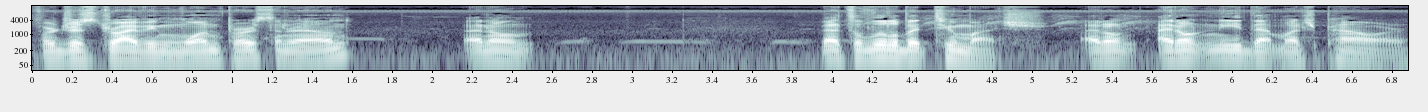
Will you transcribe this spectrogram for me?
for just driving one person around. I don't. That's a little bit too much. I don't. I don't need that much power.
